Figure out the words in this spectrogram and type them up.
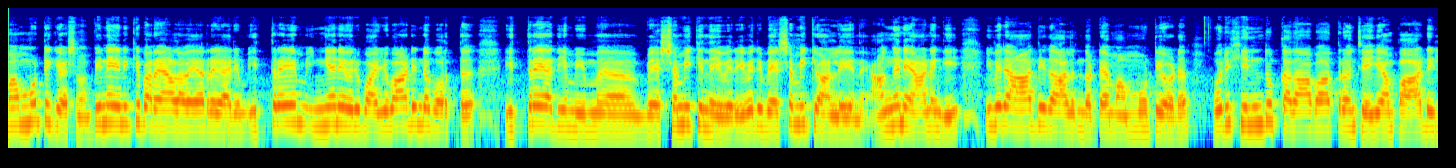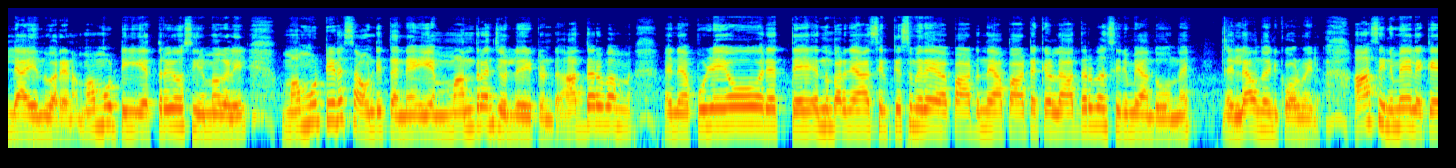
മമ്മൂട്ടിക്ക് വിഷമം. പിന്നെ എനിക്ക് പറയാനുള്ള വേറൊരു കാര്യം ഇത്രയും ഇങ്ങനെ ഒരു വഴിപാടിന്റെ പുറത്ത് ഇത്രയധികം വിഷമിക്കുന്ന ഇവർ ഇവർ വിഷമിക്കുകയാണല്ലോ ചെയ്യുന്നത് അങ്ങനെയാണെങ്കിൽ ഇവർ ആദ്യ കാലം തൊട്ടേ മമ്മൂട്ടിയോട് ഒരു ഹിന്ദു കഥാപാത്രം ചെയ്യാൻ പാടില്ല എന്ന് പറയണം. മമ്മൂട്ടി എത്രയോ സിനിമകളിൽ മമ്മൂട്ടിയുടെ സൗണ്ടിൽ തന്നെ മന്ത്രം ചൊല്ലിയിട്ടുണ്ട്. അഥർവം പിന്നെ പുഴയോരത്തെ എന്ന് പറഞ്ഞ ആ സിൽക്ക് സ്മിത പാടുന്ന ആ പാട്ടൊക്കെയുള്ള അഥർവം സിനിമയാന്ന് തോന്നുന്നത് എല്ലാം ഒന്നും എനിക്ക് ഓർമ്മയില്ല. ആ സിനിമയിലൊക്കെ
